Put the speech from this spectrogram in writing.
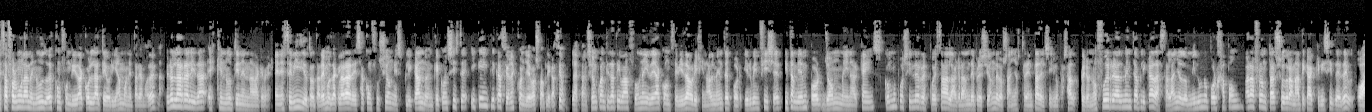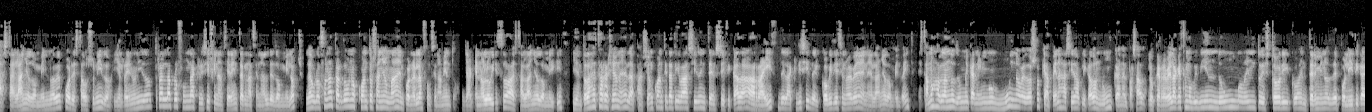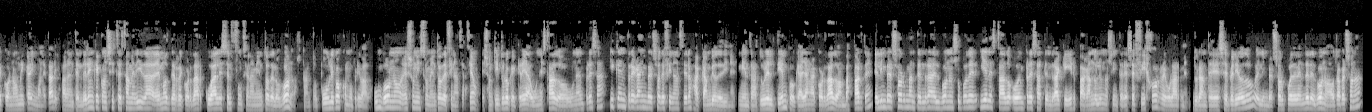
Esta fórmula a menudo es confundida con la teoría monetaria moderna, pero la realidad es que no tienen nada que ver. En este vídeo trataremos de aclarar esa confusión explicando en qué consiste y qué implicaciones conlleva su aplicación. La expansión cuantitativa fue una idea concebida originalmente por Irving Fisher y también por John Maynard Keynes como posible respuesta a la Gran Depresión de los años 30 del siglo pasado, pero no fue realmente aplicada hasta el año 2001 por Japón para afrontar su dramática crisis de deuda, o hasta el año 2009 por Estados Unidos y el Reino Unido tras la profunda crisis financiera internacional de 2008. La eurozona tardó unos cuantos años más en ponerla en funcionamiento, ya que no lo hizo hasta el año 2015. Y en todas estas regiones la expansión cuantitativa ha sido intensificada a raíz de la crisis del COVID-19 en el año 2020. Estamos hablando de un mecanismo muy novedoso que apenas ha sido aplicado nunca en el pasado, lo que revela que estamos viviendo un momento histórico en términos de política económica y monetaria. Para entender en qué consiste esta medida, hemos de recordar cuál es el funcionamiento de los bonos, tanto públicos como privados. Un bono es un instrumento de financiación, es un título que crea un Estado o una empresa y que entrega a inversores financieros a cambio de dinero. Mientras dure el tiempo que hayan acordado ambas partes, el inversor mantendrá el bono en su poder y el Estado o empresa tendrá que ir pagándole unos intereses fijos regularmente. Durante ese periodo, el inversor puede vender el bono a otra persona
